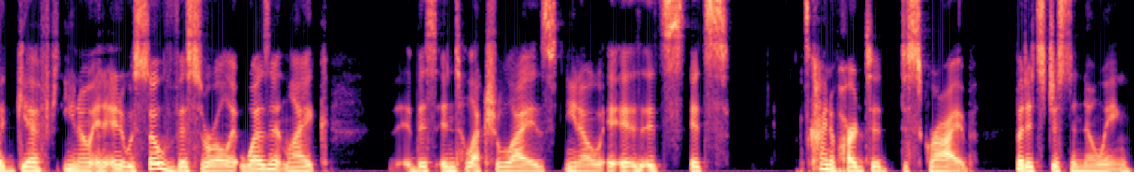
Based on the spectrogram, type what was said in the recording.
a gift, you know, and, and, it was so visceral. It wasn't like this intellectualized, you know, it, it's it's it's kind of hard to describe, but it's just a knowing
